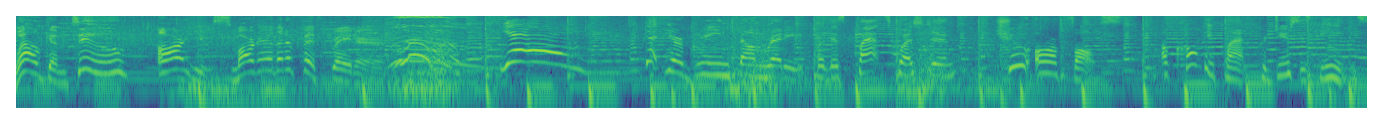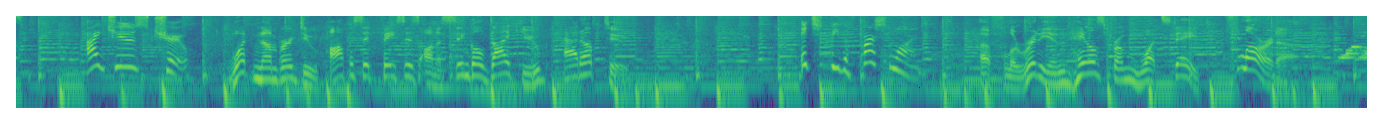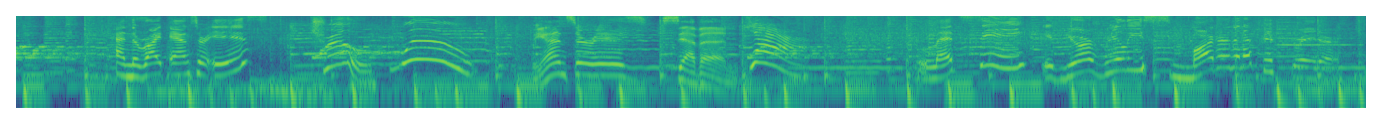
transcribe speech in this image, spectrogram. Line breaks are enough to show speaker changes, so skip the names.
Welcome to Are You Smarter Than a Fifth Grader? Woo!
Yay!
Get your green thumb ready for this plant's question. True or false? A coffee plant produces beans.
I choose true.
What number do opposite faces on a single die cube add up to?
It should be the first one.
A Floridian hails from what state? Florida.
And the right answer is true.
Woo!
The answer is seven.
Yeah!
Let's see if you're really smarter than a fifth grader.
